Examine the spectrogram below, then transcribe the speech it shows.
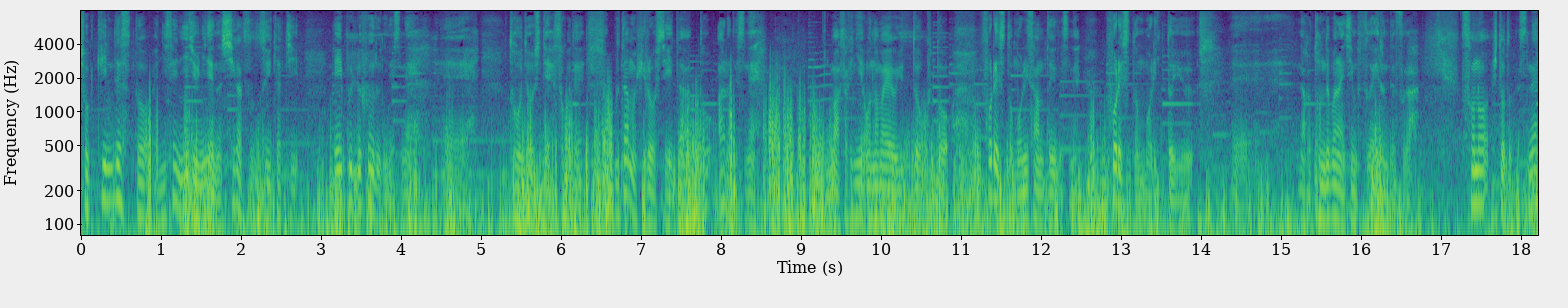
直近ですと2022年の4月1日エイプリルフールにですね、え登場してそこで歌も披露していたとあるですねまあ先にお名前を言っておくとフォレスト森さんというですねフォレスト森という、えー、なんかとんでもない人物がいるんですがその人とですね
